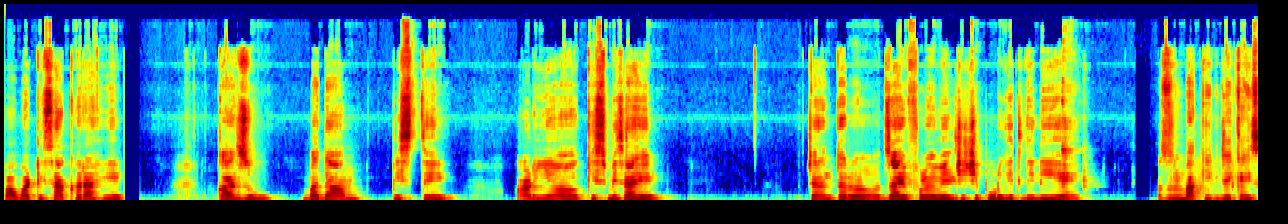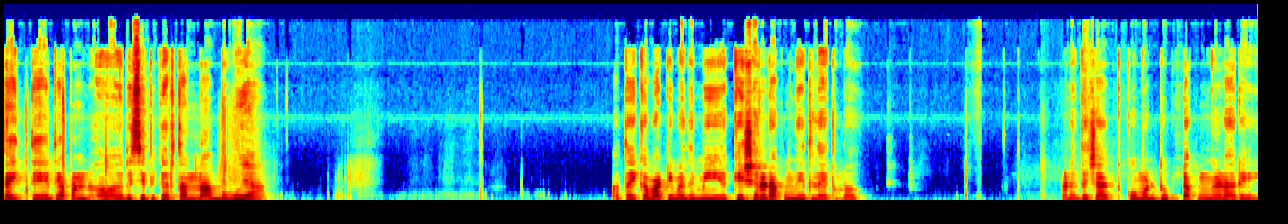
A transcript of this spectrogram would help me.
पाववाटी साखर आहे. काजू बदाम पिस्ते आणि किसमिस आहे. त्याच्यानंतर जायफळ वेलचीची पूड घेतलेली आहे. अजून बाकी जे काही साहित्य आहे ते आपण रेसिपी करताना बघूया. आता एका वाटीमध्ये मी केशर टाकून घेतलं आहे थोडं. आणि त्याच्यात कोमट दूध टाकून घेणार आहे.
